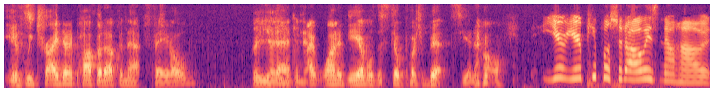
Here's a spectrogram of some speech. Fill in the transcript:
if we tried to pop it up and that failed, but yeah, you can. I want to be able to still push bits. You know. Your your people should always know how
